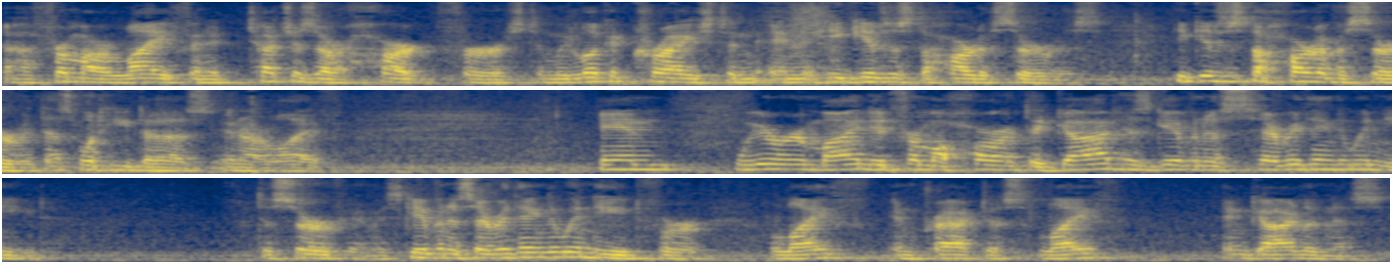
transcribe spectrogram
uh, from our life and it touches our heart first. And we look at Christ and, and He gives us the heart of service. He gives us the heart of a servant. That's what He does in our life. And we are reminded from a heart that God has given us everything that we need to serve Him. He's given us everything that we need for life and practice, life and godliness.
